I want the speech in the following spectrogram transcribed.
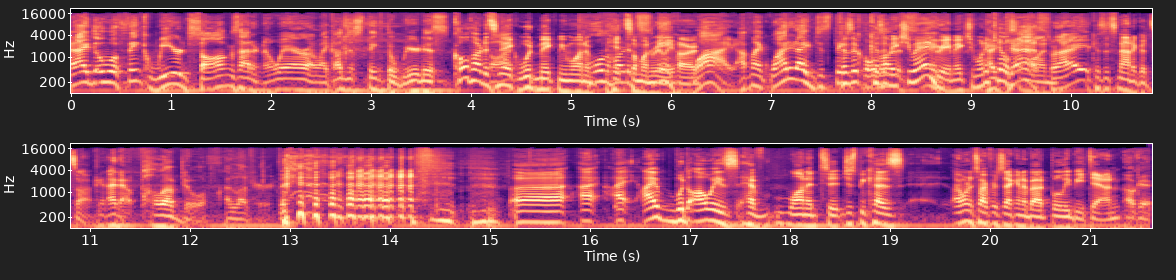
And I will think weird songs out of nowhere. Or like, I'll just think the weirdest. Cold Hearted. Snake would make me want to hit someone really hard. Why? I'm like, why did I just think Because it, it makes you Snake? angry. It makes you want to kill guess, someone. right? Because it's not a good song. I know. Paula Abdul. I love her. Uh, I, I, I would always have wanted to, just because I want to talk for a second about Bully Beatdown. okay.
